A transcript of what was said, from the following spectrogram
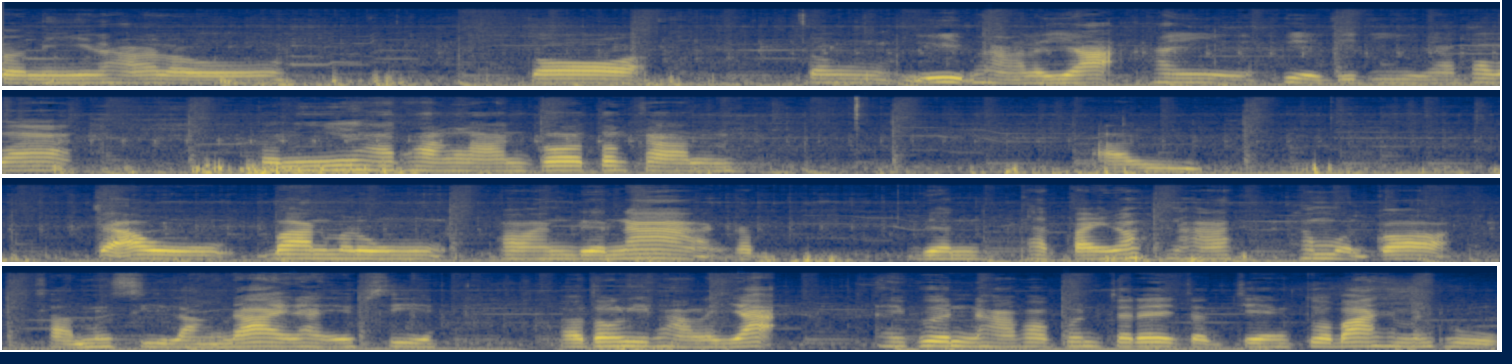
ตอนนี้นะคะเราก็ต้องรีบหาระยะให้เพจดีๆนะ เพราะว่าตอนนี้นะคะทางร้านก็ต้องการจะเอาบ้านมาลงประมาณเดือนหน้ากับเดือนถัดไปเนาะนะคะ ทั้งหมดก็สามถึงสี่หลังได้นะคะ FC เราต้องรีบหาระยะ ให้เพื่อนนะคะเพราะเพื่อนจะได้จัดแจงตัวบ้านให้มันถูก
